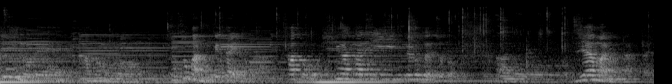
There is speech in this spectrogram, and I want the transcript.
低いのであの音が抜けたりとかあと弾き語りということでちょっとあの字余りになったり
